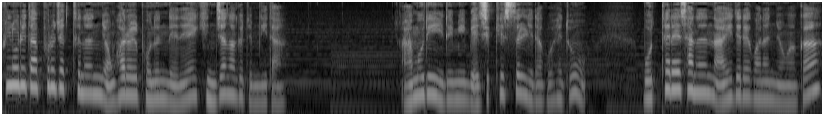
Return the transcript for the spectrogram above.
플로리다 프로젝트는 영화를 보는 내내 긴장하게 됩니다. 아무리 이름이 매직캐슬이라고 해도 모텔에 사는 아이들에 관한 영화가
